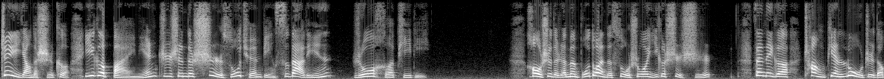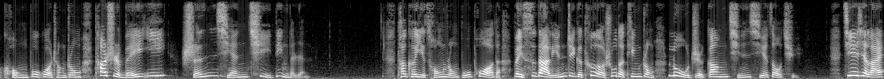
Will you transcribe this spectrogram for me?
这样的时刻，一个百年之身的世俗权柄斯大林如何匹敌？后世的人们不断的诉说一个事实，在那个唱片录制的恐怖过程中，他是唯一神闲气定的人。他可以从容不迫的为斯大林这个特殊的听众录制钢琴协奏曲。接下来，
